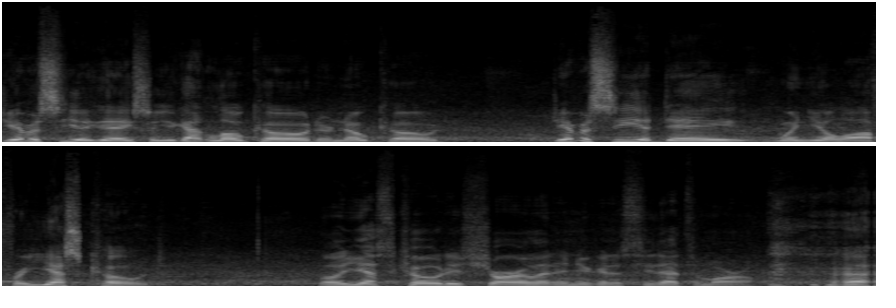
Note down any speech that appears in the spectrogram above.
Do you ever see a day, so you got low code or no code, do you ever see a day when you'll offer yes code? Well, Yes Code is Charlotte, and you're going to see that tomorrow.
